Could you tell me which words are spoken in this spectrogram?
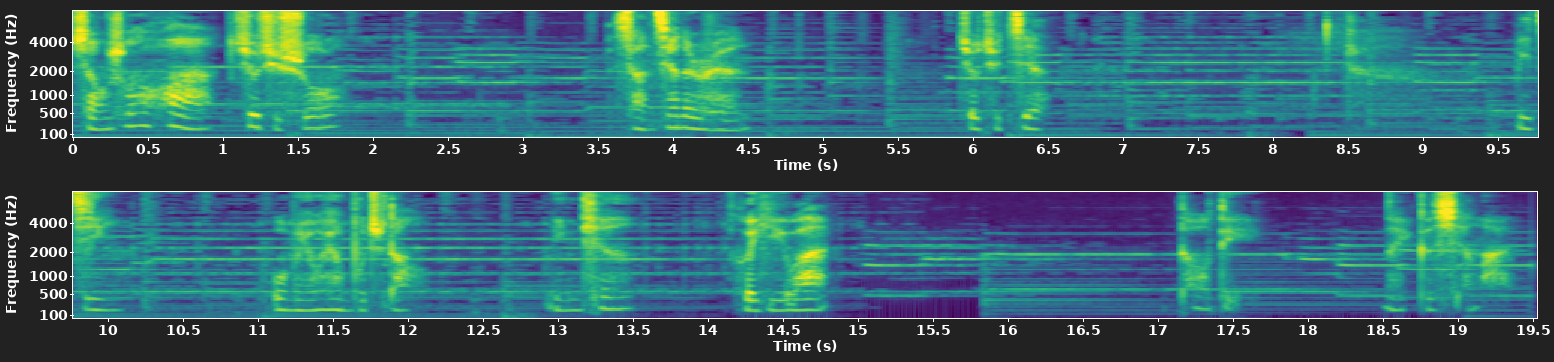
想说的话就去说，想见的人就去见。毕竟，我们永远不知道明天和意外到底哪个先来。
